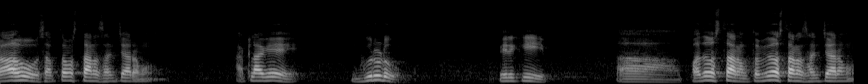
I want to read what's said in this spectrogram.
రాహు సప్తమ స్థాన సంచారము అట్లాగే గురుడు వీరికి పదవ స్థానం తొమ్మిదవ స్థానం సంచారము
